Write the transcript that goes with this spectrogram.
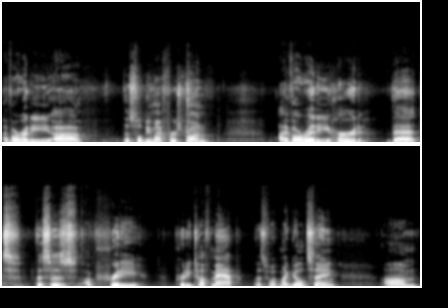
I've already, uh, this will be my first run. I've already heard that this is a pretty, pretty tough map. That's what my guild's saying. Um,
